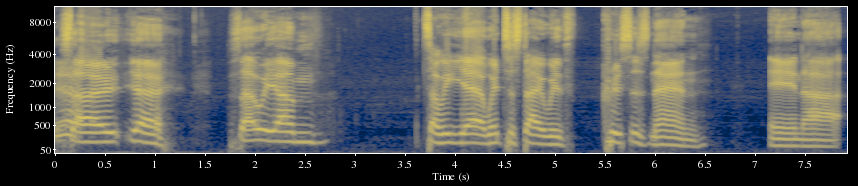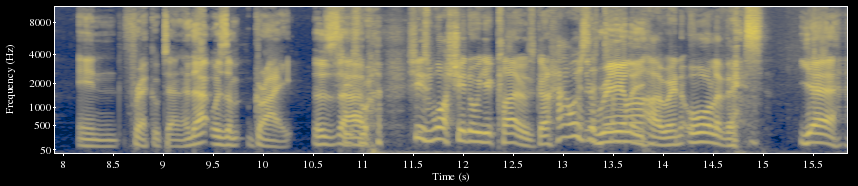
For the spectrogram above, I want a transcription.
So, yeah. So we, um, so we, yeah, went to stay with Chris's nan in, uh, in Freckleton. And that was um, great. It was, She's, uh, she's washing all your clothes. Going, how is the Really? tomato in all of this? Yeah,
